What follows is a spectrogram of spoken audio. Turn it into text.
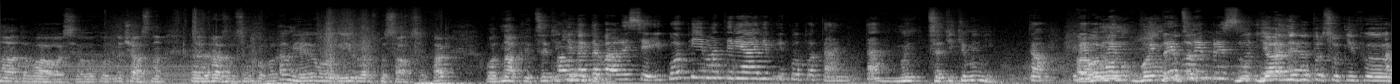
надавалося одночасно е, разом з цим клопотанням, я його і розписався. Так? Однак це тільки вам мій надавалися і копії матеріалів, і клопотання, так? Ми- Це тільки мені. Так. Ви, Але були, моєму- моєму ви підпис- були Ну, присутні. я не був присутній в а е,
